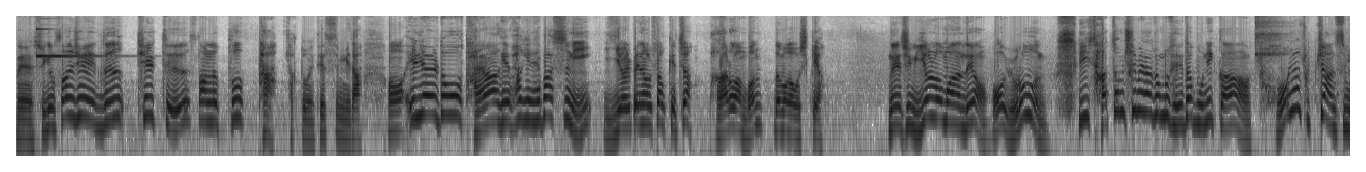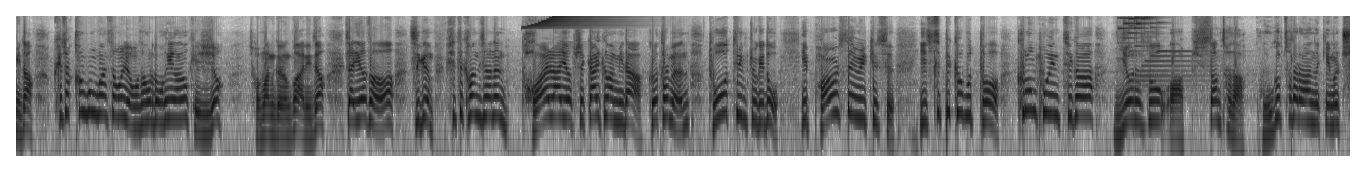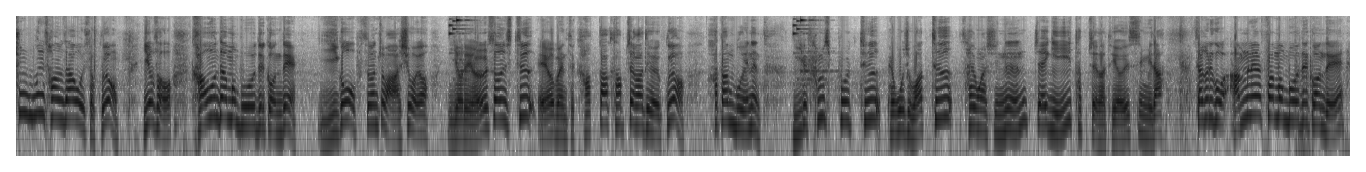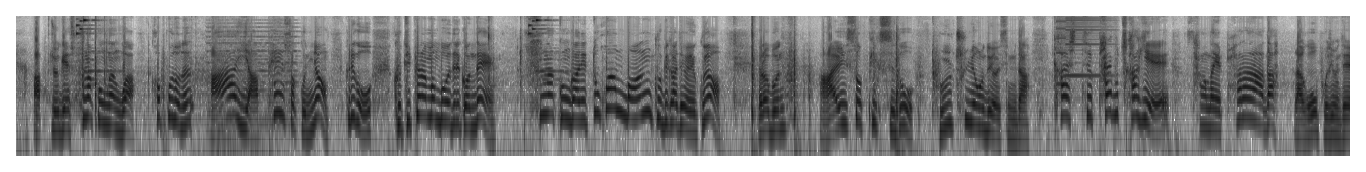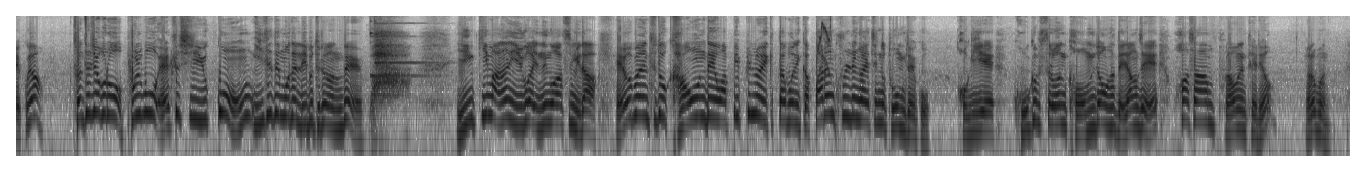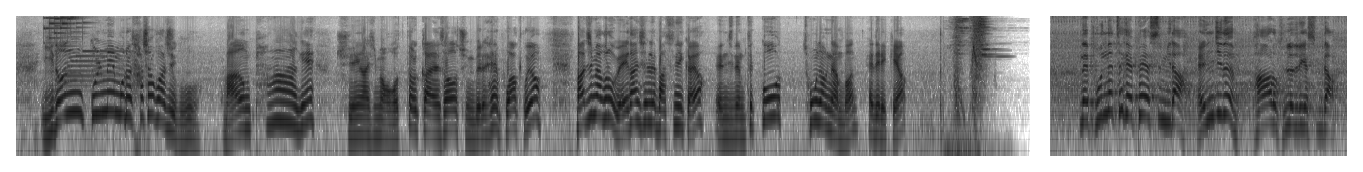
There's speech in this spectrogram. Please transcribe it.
네, 지금 선쉐이드, 틸트, 선루프 다 작동이 됐습니다. 어, 1열도 다양하게 확인해봤으니 2열 빼놓을 수 없겠죠? 바로 한번 넘어가 보실게요. 네, 지금 2열 넘어가는데요. 어, 여러분, 이 4.7m 정도 되다 보니까 전혀 좁지 않습니다. 쾌적한 공간성을 영상으로도 확인하고 계시죠? 저만 그런 거 아니죠? 자, 이어서 지금 시트 컨디션은 더할 나위 없이 깔끔합니다. 그렇다면 도어 트림 쪽에도 이 바울센 윌키스, 이 스피커부터 크롬 포인트가 2열에서도 와, 비싼 차다, 고급 차다라는 느낌을 충분히 선사하고 있었고요. 이어서 가운데 한번 보여드릴 건데 이거 없으면 좀 아쉬워요. 2열에 열선 시트, 에어벤트 각각 탑재가 되어 있고요. 하단부에는 230V, 150W 사용할 수 있는 잭이 탑재가 되어 있습니다. 자, 그리고 암레스트 한번 보여드릴 건데 앞쪽에 수납 공간과 컵홀더는 아, 이 앞에 있었군요. 그리고 그 뒤편 한번 보여드릴 건데 수납 공간이 또 한 번 구비가 되어 있고요. 여러분, 아이소픽스도 돌출형으로 되어 있습니다. 카시트 탈부착하기에 상당히 편안하다라고 보시면 되겠고요. 전체적으로 볼보 XC60 2세대 모델 리뷰 드렸는데, 와, 인기 많은 이유가 있는 것 같습니다. 에어벤트도 가운데와 B필러에 있다 보니까 빠른 쿨링 하이팅도 도움되고 거기에 고급스러운 검정색 내장재의 화사한 브라운 인테리어? 여러분 이런 꿀매물을 사셔가지고 마음 편안하게 주행하시면 어떨까 해서 준비를 해보았고요. 마지막으로 외관 실내 봤으니까요. 엔진음 듣고 총정리 한번 해드릴게요. 네, 본네트 개폐했습니다. 엔진음 바로 들려드리겠습니다.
